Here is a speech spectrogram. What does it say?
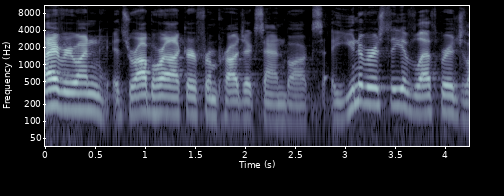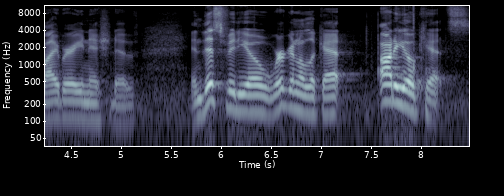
Hi everyone, it's Rob Horlacher from Project Sandbox, a University of Lethbridge library initiative. In this video, we're going to look at audio kits.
